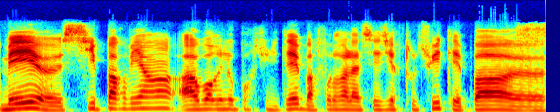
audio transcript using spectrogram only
Mais euh, s'il parvient à avoir une opportunité, il bah, faudra la saisir tout de suite et pas,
